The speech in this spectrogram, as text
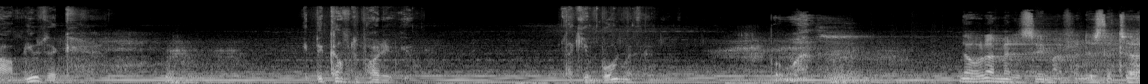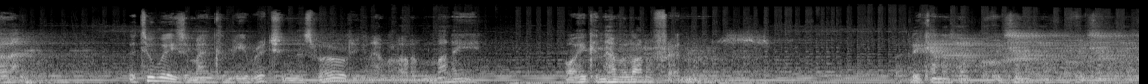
our music, it becomes a part of you. Like you're born with it. But when? No, what I meant to say, my friend, is that uh, the two ways a man can be rich in this world. He can have a lot of money, or he can have a lot of friends. But he cannot have both.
